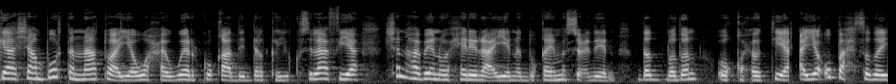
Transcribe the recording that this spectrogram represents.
gaashaanbuurta nato ayaa waxay weerar ku qaaday dalka yugoslaafiya shan habeen oo xiriira ayayna duqeymo socdeen. Dad badan oo qaxooti ah ayaa u baxsaday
